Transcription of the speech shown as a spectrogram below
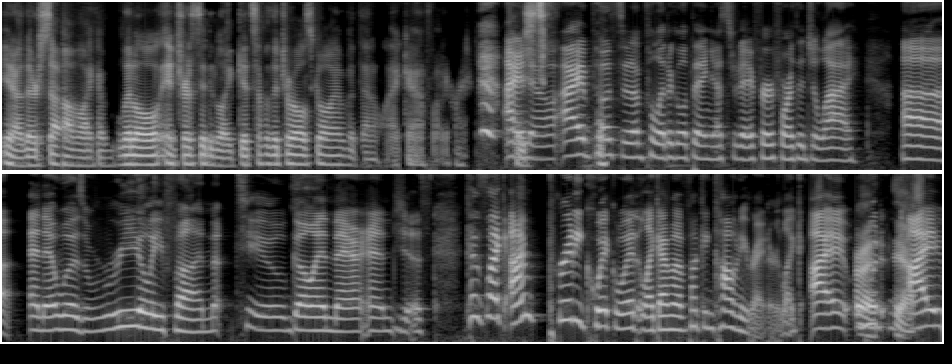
You know, there's some like I'm a little interested to like get some of the trolls going, but then I'm like, ah, whatever. I know. I posted a political thing yesterday for Fourth of July, uh, and it was really fun to go in there and just because like I'm pretty quick wit, like I'm a fucking comedy writer. Like I right, would, yeah. I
